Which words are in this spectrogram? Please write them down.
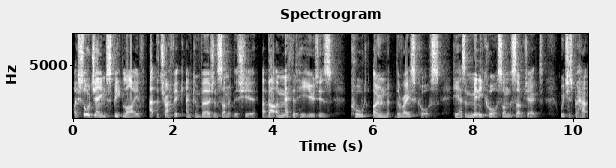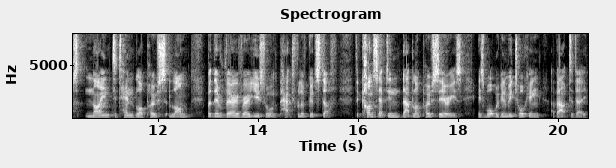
I saw James speak live at the Traffic and Conversion Summit this year about a method he uses called Own the Race Course. He has a mini course on the subject, which is perhaps 9 to 10 blog posts long, but they're very, very useful and packed full of good stuff. The concept in that blog post series is what we're going to be talking about today.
